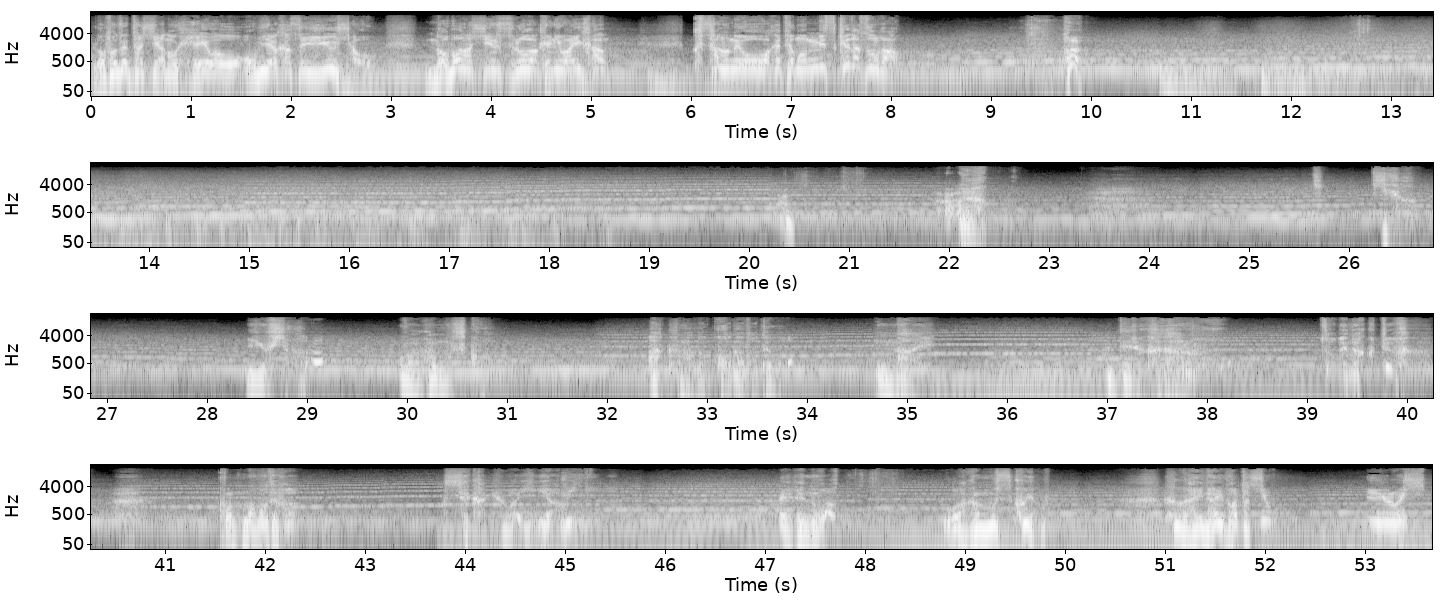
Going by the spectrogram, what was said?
ロトゼタシアの平和を脅かす勇者を野放しにするわけにはいかん。草の根を分けても見つけ出すのだ。勇者は我が息子悪魔の子などではない出るかだろう止めなくては。このままでは世界は闇にエレノは我が息子よ不甲斐ない私を許し。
